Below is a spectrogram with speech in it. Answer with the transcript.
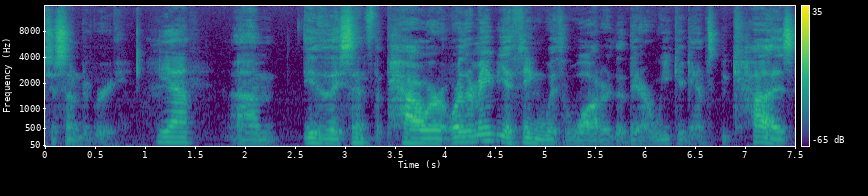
to some degree. Yeah. Um, either they sense the power, or there may be a thing with water that they are weak against, because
